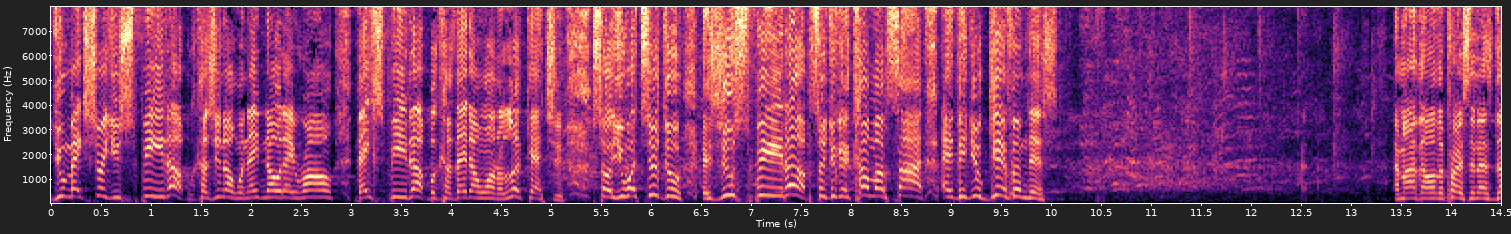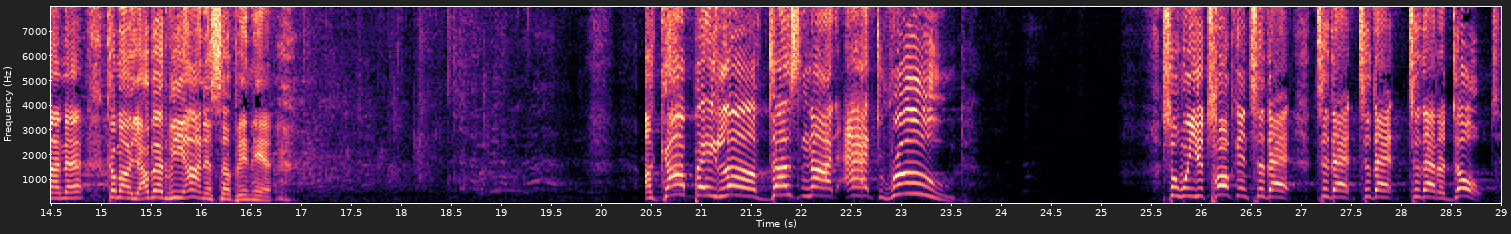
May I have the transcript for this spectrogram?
you make sure you speed up because you know when they know they wrong, they speed up because they don't want to look at you. So you, what you do is you speed up so you can come upside and then you give them this. Am I the only person that's done that? Come on, y'all better be honest up in here. Agape love does not act rude. So when you're talking to that to that to that to that adult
